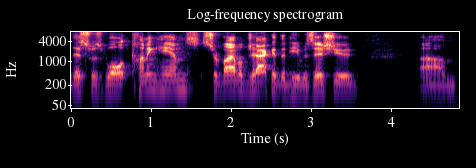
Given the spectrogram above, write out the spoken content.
this was Walt Cunningham's survival jacket that he was issued. Um,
